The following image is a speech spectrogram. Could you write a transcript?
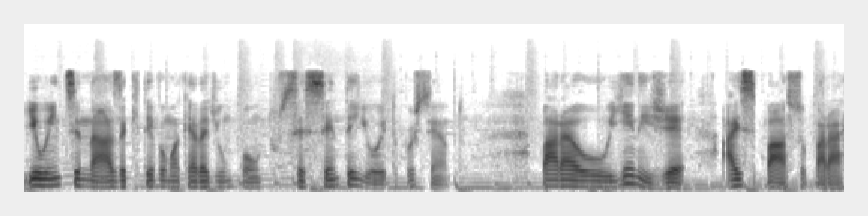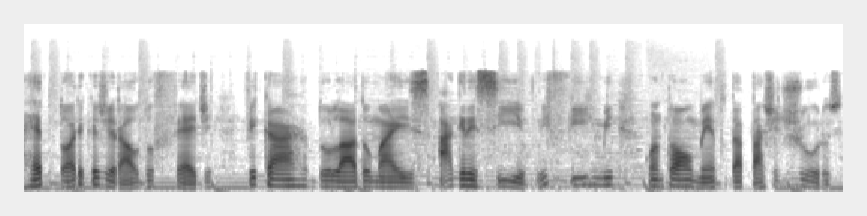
e o índice Nasdaq teve uma queda de 1,68%. Para o ING, há espaço para a retórica geral do Fed ficar do lado mais agressivo e firme quanto ao aumento da taxa de juros,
